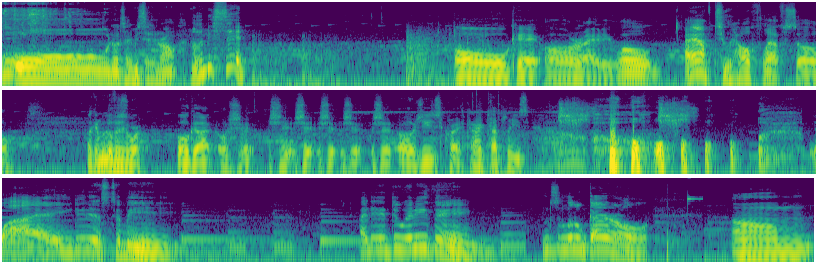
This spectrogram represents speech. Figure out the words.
oh, don't tell me sitting around. No, let me sit. Okay, alrighty. Well, I have two health left, so... Okay, me go for this door. Oh god, oh shit, shit, shit, shit, shit, shit. Oh Jesus Christ, can I cut please? Why you do this to me? I didn't do anything. I'm just a little girl. Um,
